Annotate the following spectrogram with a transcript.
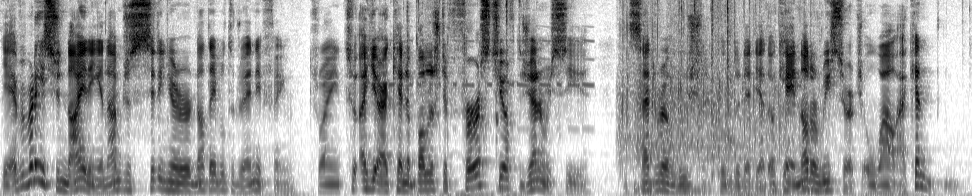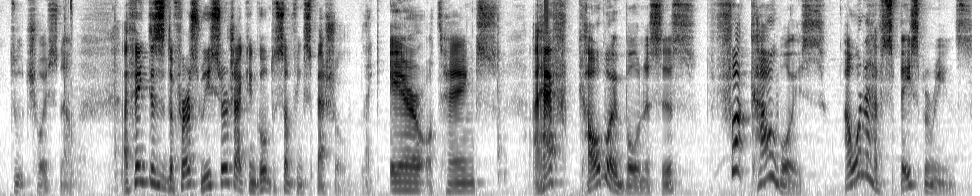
Yeah, everybody's uniting, and I'm just sitting here not able to do anything. Trying to... Uh, here, I can abolish the first year of the degeneracy. Inside the revolution. I couldn't do that yet. Okay, another research. Oh, wow. I can do choice now. I think this is the first research I can go to something special. Like air or tanks. I have cowboy bonuses. Fuck cowboys. I want to have Space Marines.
